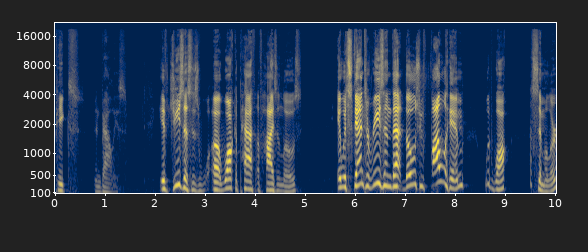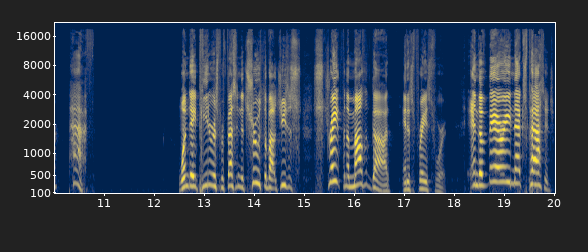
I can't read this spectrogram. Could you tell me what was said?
Peaks and valleys if Jesus is uh, walk a path of highs and lows, it would stand to reason that those who follow him would walk a similar path. One day, Peter is professing the truth about Jesus straight from the mouth of God and is praised for it. In the very next passage,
